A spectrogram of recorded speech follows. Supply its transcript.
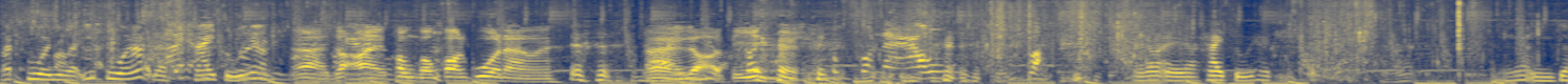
bắt cua nhưng mà ít cua lắm. Đây, hai túi nha. à, rồi không có con cua nào à, rõ tí không con nào các bạn này, hai túi, hai túi. Đấy các bạn nhìn chưa?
